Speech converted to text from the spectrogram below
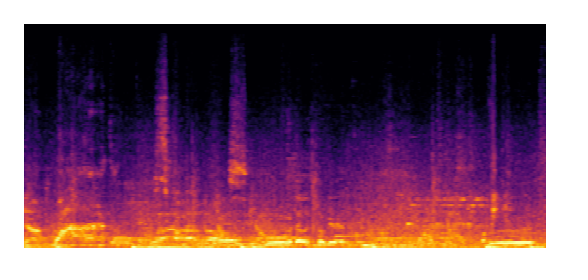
Yeah. What? Wow. Ooh, that looks so good. Ooh.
